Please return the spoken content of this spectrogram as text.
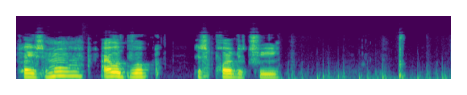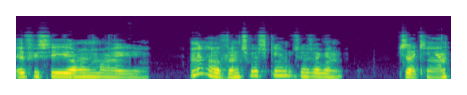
play some more. I already broke this part of the tree. If you see, I'm in my... I'm in an adventurous game since I went... Because I can.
